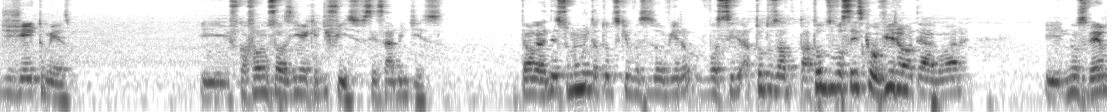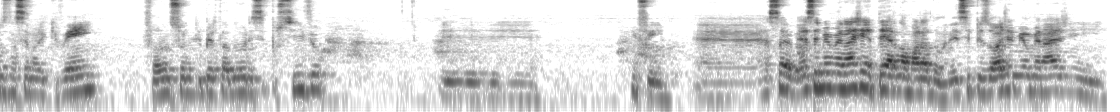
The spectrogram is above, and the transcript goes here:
de jeito mesmo. E ficar falando sozinho aqui é difícil, vocês sabem disso. Então agradeço muito a todos que vocês ouviram, você, a, todos, a, a todos vocês que ouviram até agora. E nos vemos na semana que vem, falando sobre Libertadores, se possível. E, enfim, é, essa, essa é minha homenagem eterna ao Maradona. Esse episódio é minha homenagem.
